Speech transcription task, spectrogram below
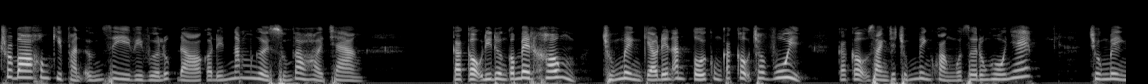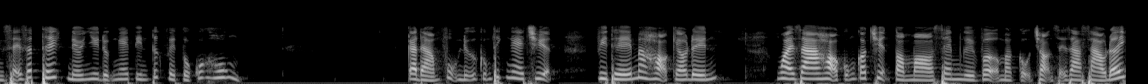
Trobo không kịp phản ứng gì vì vừa lúc đó có đến 5 người xuống vào hỏi chàng. Các cậu đi đường có mệt không? Chúng mình kéo đến ăn tối cùng các cậu cho vui. Các cậu dành cho chúng mình khoảng một giờ đồng hồ nhé. Chúng mình sẽ rất thích nếu như được nghe tin tức về Tổ quốc hung. Cả đám phụ nữ cũng thích nghe chuyện, vì thế mà họ kéo đến. Ngoài ra họ cũng có chuyện tò mò xem người vợ mà cậu chọn sẽ ra sao đấy.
